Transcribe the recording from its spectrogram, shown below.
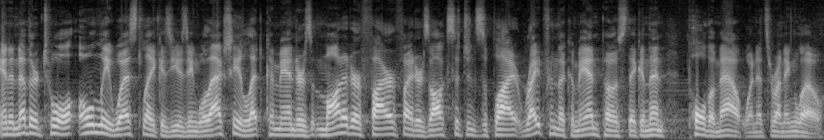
And another tool only Westlake is using will actually let commanders monitor firefighters' oxygen supply right from the command post. They can then pull them out when it's running low.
